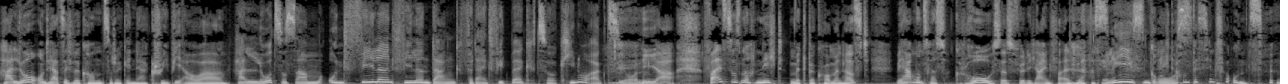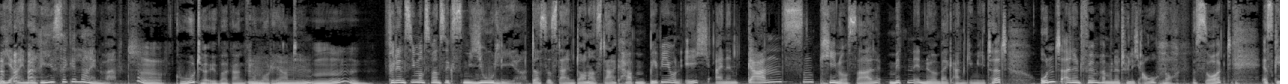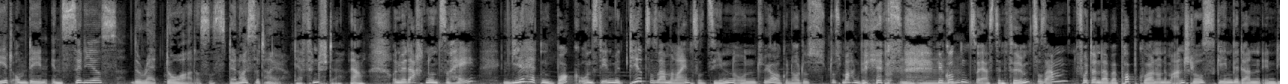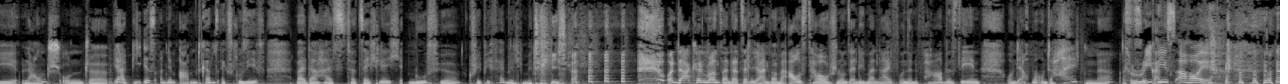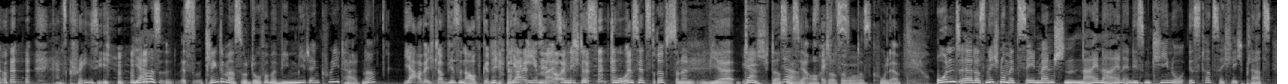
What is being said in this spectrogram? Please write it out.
Hallo und herzlich willkommen zurück in der Creepy Hour. Hallo zusammen und vielen, vielen Dank für dein Feedback zur Kinoaktion. Ja, falls du es noch nicht mitbekommen hast, wir haben uns was Großes für dich einfallen lassen. Riesengroß. Vielleicht auch ein bisschen für uns. Wie eine riesige Leinwand. Hm, guter Übergang von Moriarty. Mm. Für den 27. Juli, das ist ein Donnerstag, haben Bibi und ich einen ganzen Kinosaal mitten in Nürnberg angemietet und einen Film haben wir natürlich auch noch besorgt. Es geht um den Insidious The Red Door. Das ist der neueste Teil. Der fünfte, ja. Und wir dachten uns so, hey, wir hätten Bock, uns den mit dir zusammen reinzuziehen. Und ja, genau das, das machen wir jetzt. Mhm. Wir gucken zuerst den Film zusammen, futtern dabei Popcorn und im Anschluss gehen wir dann in die Lounge. Und äh, ja, die ist an dem Abend ganz exklusiv, weil da heißt es tatsächlich nur für Creepy Family Mitglieder. Und da können wir uns dann tatsächlich einfach mal austauschen, uns endlich mal live und in Farbe sehen und auch mal unterhalten, ne? Also Creepies so Ahoy. ganz crazy. Ja, es, es klingt immer so doof, aber wie ein Meet and Greet halt, ne? Ja, aber ich glaube, wir sind aufgeregt. Ja, eben. Also nicht, dass du uns jetzt triffst, sondern wir ja, dich. Das ja, ist ja auch das, so. das Coole. Und äh, das nicht nur mit zehn Menschen. Nein, nein, in diesem Kino ist tatsächlich Platz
